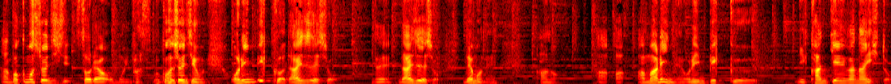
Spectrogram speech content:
あ僕も正直それは思います。僕も正直思オリンピックは大事でしょう、ね、大事でしょう。でもねあのあああまりにねオリンピックに関係がない人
